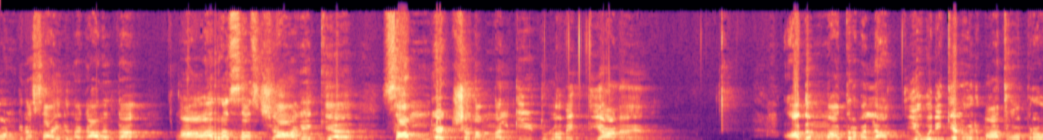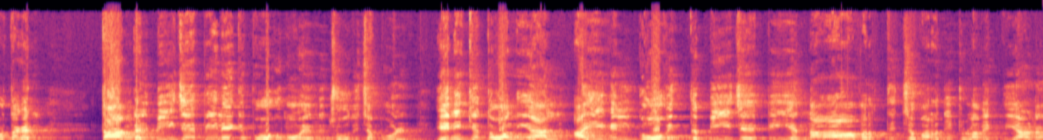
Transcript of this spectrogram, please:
കോൺഗ്രസ് ആയിരുന്ന കാലത്ത് ആർ എസ് എസ് ശാഖയ്ക്ക് സംരക്ഷണം നൽകിയിട്ടുള്ള വ്യക്തിയാണ് എന്ന്. അതും മാത്രമല്ല ഒരിക്കൽ ഒരു മാധ്യമപ്രവർത്തകൻ താങ്കൾ ബി ജെ പിയിലേക്ക് പോകുമോ എന്ന് ചോദിച്ചപ്പോൾ എനിക്ക് തോന്നിയാൽ I will go with B J P എന്ന് ആവർത്തിച്ച് പറഞ്ഞിട്ടുള്ള വ്യക്തിയാണ്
